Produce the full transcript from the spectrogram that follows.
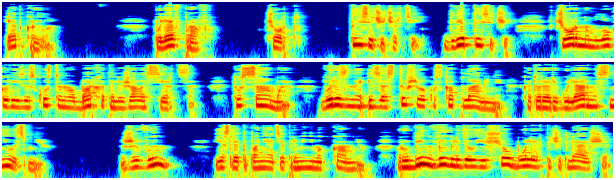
И открыла. Пыляев прав. Черт! Тысячи чертей! Две тысячи! В черном логове из искусственного бархата лежало сердце. То самое, вырезанное из застывшего куска пламени, которое регулярно снилось мне. Живым если это понятие применимо к камню. Рубин выглядел еще более впечатляюще.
